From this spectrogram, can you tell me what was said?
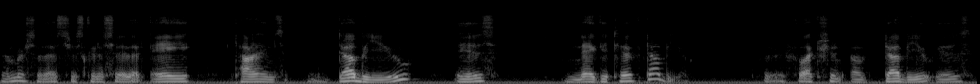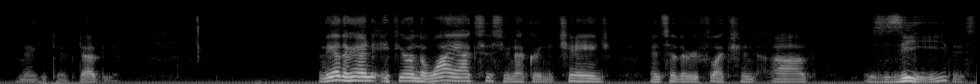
Remember, so that's just going to say that A times W is negative W. So the reflection of W is negative W. On the other hand, if you're on the y-axis, you're not going to change. And so the reflection of z, this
